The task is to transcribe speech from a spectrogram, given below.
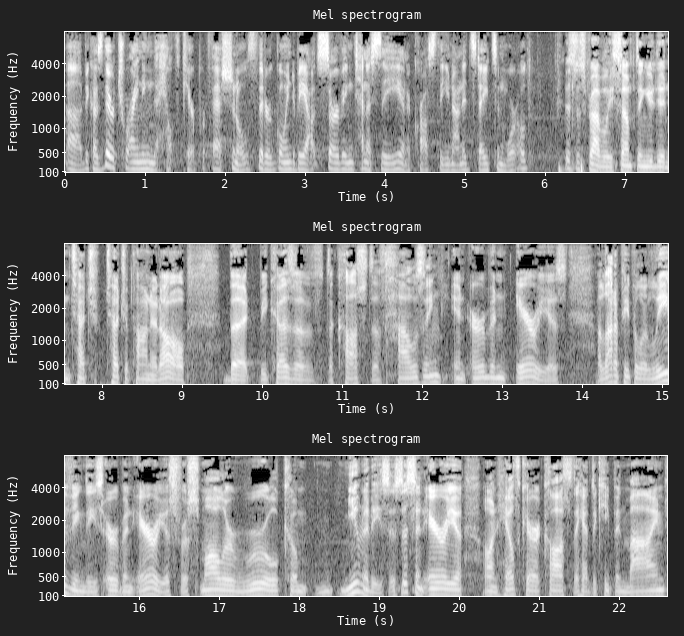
uh, because they're training the healthcare professionals that are going to be out serving Tennessee and across the United States and world. This is probably something you didn't touch touch upon at all, but because of the cost of housing in urban areas, a lot of people are leaving these urban areas for smaller rural communities. Is this an area on healthcare costs they have to keep in mind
